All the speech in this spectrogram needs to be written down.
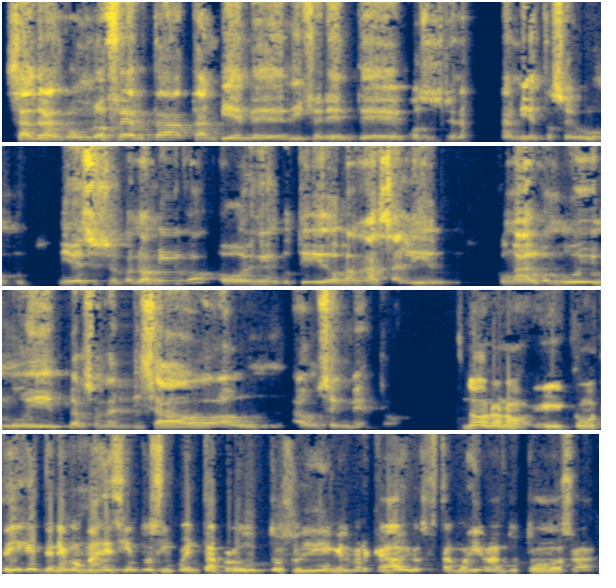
¿saldrán con una oferta también de diferente posicionamiento según nivel socioeconómico o en embutidos van a salir con algo muy, muy personalizado a un, a un segmento? No, no, no. Eh, como te dije, tenemos más de 150 productos hoy día en el mercado y los estamos llevando todos a,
